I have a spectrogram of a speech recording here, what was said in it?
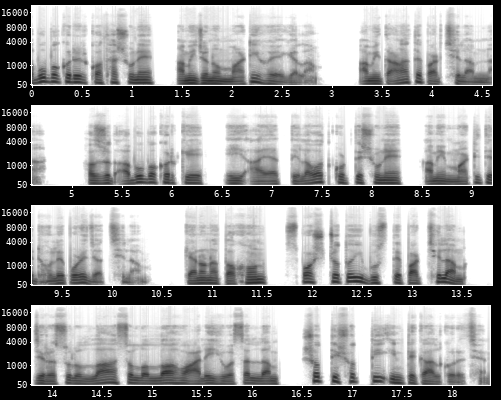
আবু বকরের কথা শুনে আমি যেন মাটি হয়ে গেলাম। আমি দাঁড়াতে পারছিলাম না। হজরত আবু বকরকে এই আয়াত তেলাওয়াত করতে শুনে আমি মাটিতে ঢলে পড়ে যাচ্ছিলাম। কেননা তখন স্পষ্টতই বুঝতে পারছিলাম যে রসুল্লাহ সাল্লাহ আলিহি ওয়াসাল্লাম সত্যি সত্যি ইন্তেকাল করেছেন।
